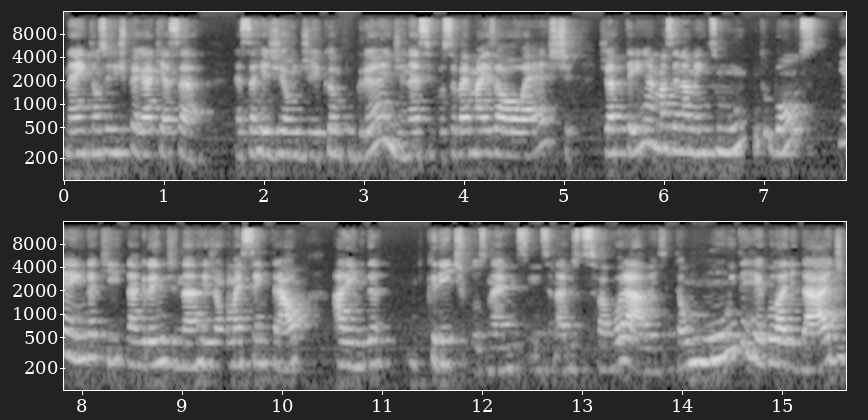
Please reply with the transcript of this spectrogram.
né? Então, se a gente pegar aqui essa, essa região de Campo Grande, né? Se você vai mais ao oeste, já tem armazenamentos muito bons e ainda aqui na grande, na região mais central, ainda críticos, né? Em cenários desfavoráveis. Então, muita irregularidade,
